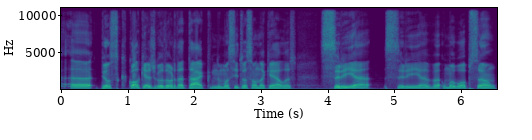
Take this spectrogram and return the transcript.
uh, penso que qualquer jogador de ataque numa situação daquelas seria, seria uma boa opção.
